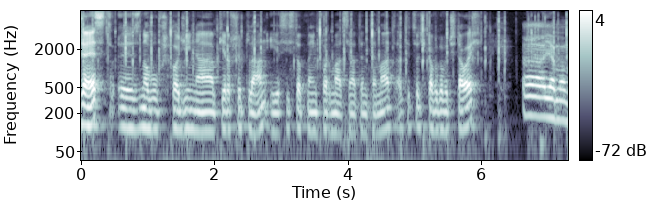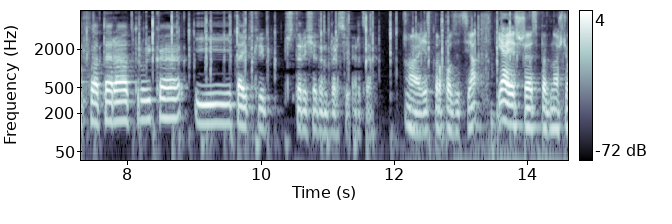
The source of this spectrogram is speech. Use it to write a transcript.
Jest y, znowu przychodzi na pierwszy plan i jest istotna informacja na ten temat. A ty co ciekawego wyczytałeś? A ja mam Fluttera trójkę i TypeScript 4.7 w wersji RC. A, jest propozycja. Ja jeszcze z pewnością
